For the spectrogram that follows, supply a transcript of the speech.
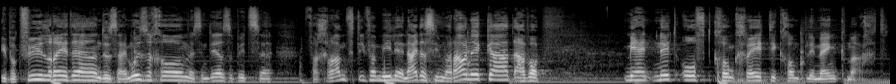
über Gefühle reden und aus einem rauskommen. Wir sind eher so ein bisschen verkrampfte Familie. Nein, das sind wir auch nicht gerade, aber wir haben nicht oft konkrete Komplimente gemacht.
